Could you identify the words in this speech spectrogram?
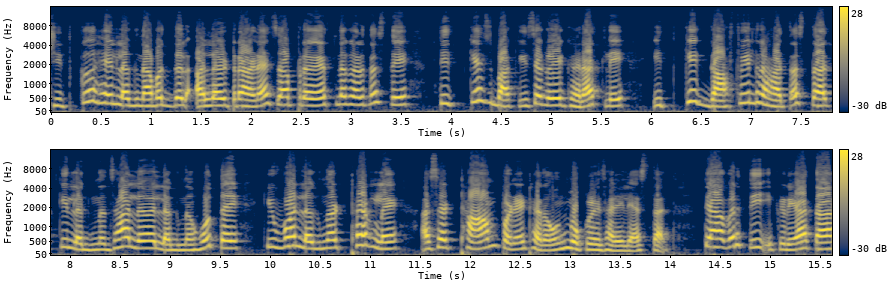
जितकं हे लग्नाबद्दल अलर्ट राहण्याचा प्रयत्न करत असते तितकेच बाकी सगळे घरातले इतके गाफील राहत असतात की लग्न झालं लग्न होतंय किंवा लग्न ठरलंय असं ठामपणे ठरवून मोकळे झालेले असतात. त्यावरती इकडे आता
